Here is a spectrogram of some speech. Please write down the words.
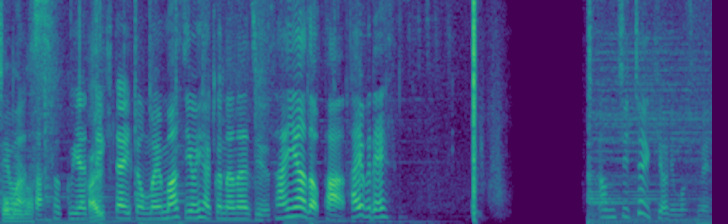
では早速やっていきたいと思います。四百七十三ヤードパー5です。あのちっちゃい木ありますね。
